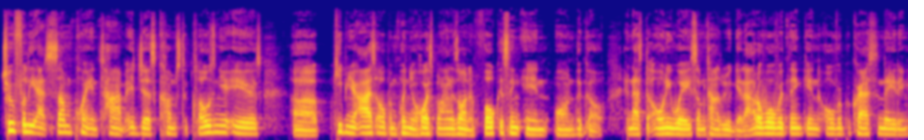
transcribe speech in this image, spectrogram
Truthfully, at some point in time, it just comes to closing your ears, uh, keeping your eyes open, putting your horse blinders on, and focusing in on the goal. And that's the only way sometimes we get out of overthinking, over procrastinating,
